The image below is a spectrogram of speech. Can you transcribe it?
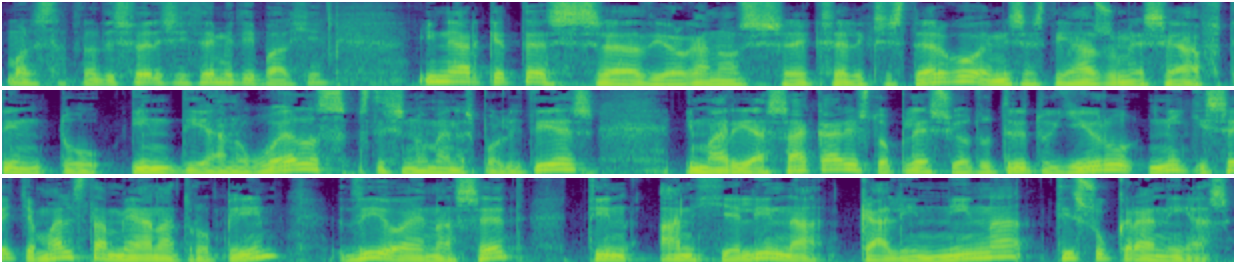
Μάλιστα, από την αντισφαίρηση θέμη τι υπάρχει; Είναι αρκετές διοργανώσεις εξέλιξης στέργο. Εμείς εστιάζουμε σε αυτήν του Indian Wells στις Ηνωμένες Πολιτείες. Η Μαρία Σάκαρη, στο πλαίσιο του τρίτου γύρου, νίκησε και μάλιστα με ανατροπή 2-1 σετ την Αγχελίνα Καλινίνα της Ουκρανίας.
